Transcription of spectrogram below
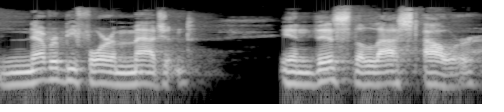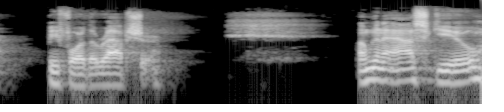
never before imagined in this, the last hour before the rapture. I'm going to ask you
